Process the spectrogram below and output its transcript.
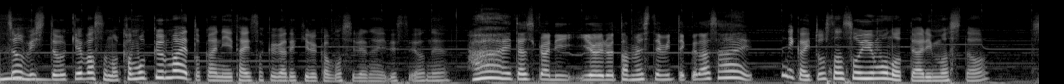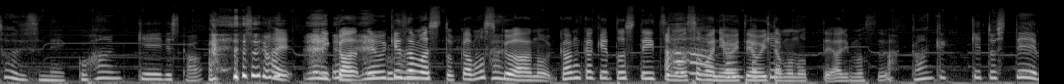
うん常備しておけば、その科目前とかに対策ができるかもしれないですよね。はい確かに。いろいろ試してみてください。何か伊藤さんそういうものってありました？そうですね。ご飯系ですか？はい。何か眠気覚ましとかもしくはあの願掛けとしていつもそばに置いておいたものってあります？あ願掛けとして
